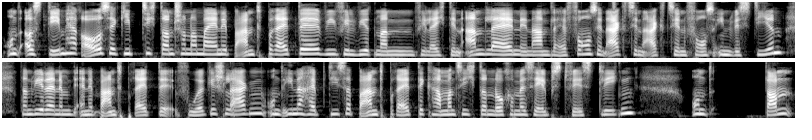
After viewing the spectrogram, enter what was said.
Und aus dem heraus ergibt sich dann schon einmal eine Bandbreite, wie viel wird man vielleicht in Anleihen, in Anleihefonds, in Aktien, Aktienfonds investieren. Dann wird einem eine Bandbreite vorgeschlagen und innerhalb dieser Bandbreite kann man sich dann noch einmal selbst festlegen und dann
